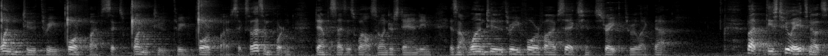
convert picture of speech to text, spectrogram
1, 2, 3, 4, 5, 6, 1, 2, 3, 4, 5, 6. So that's important to emphasize as well. So understanding it's not 1, 2, 3, 4, 5, 6, straight through like that. But these two eighth notes,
